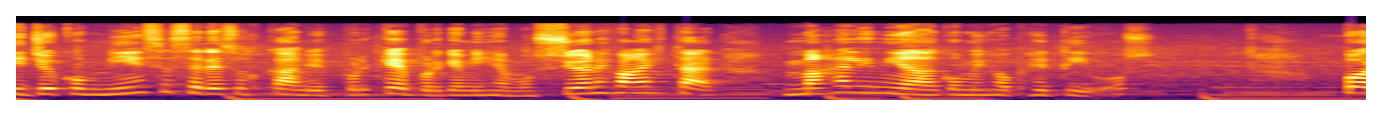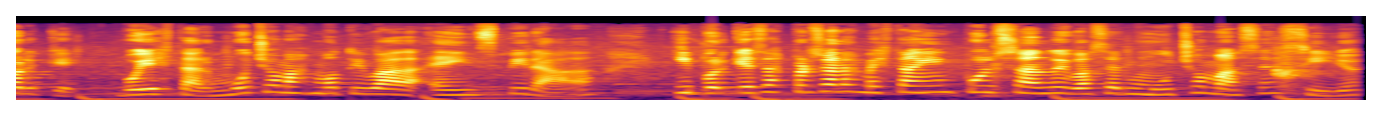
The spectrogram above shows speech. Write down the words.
que yo comience a hacer esos cambios. ¿Por qué? Porque mis emociones van a estar más alineadas con mis objetivos. Porque voy a estar mucho más motivada e inspirada y porque esas personas me están impulsando y va a ser mucho más sencillo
